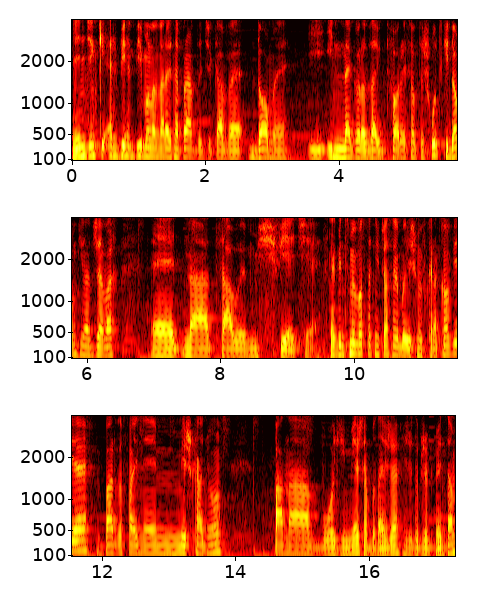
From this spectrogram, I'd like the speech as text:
Więc dzięki Airbnb można znaleźć naprawdę ciekawe domy i innego rodzaju twory. Są też łódki, domki na drzewach na całym świecie. Tak więc my w ostatnich czasach byliśmy w Krakowie, w bardzo fajnym mieszkaniu pana Włodzimierza bodajże, jeżeli dobrze pamiętam.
